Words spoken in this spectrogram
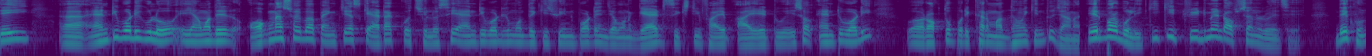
যেই অ্যান্টিবডিগুলো এই আমাদের অগ্নাশয় বা প্যাংক্রিয়াসকে অ্যাটাক করছিল, সেই অ্যান্টিবডির মধ্যে কিছু ইম্পর্টেন্ট যেমন GAD sixty five I A two এইসব অ্যান্টিবডি রক্ত পরীক্ষার মাধ্যমে কিন্তু জানা এরপর বলি, কি কি ট্রিটমেন্ট অপশান রয়েছে? দেখুন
